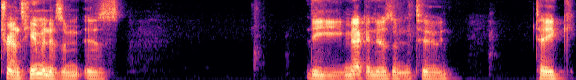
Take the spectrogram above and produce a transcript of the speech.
transhumanism is the mechanism to take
